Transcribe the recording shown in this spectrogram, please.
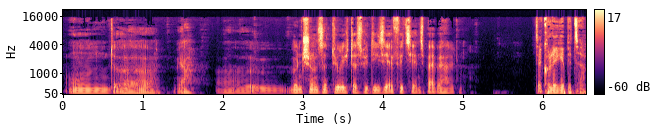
und äh, ja, äh, wünschen uns natürlich, dass wir diese Effizienz beibehalten. Der Kollege bitte.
